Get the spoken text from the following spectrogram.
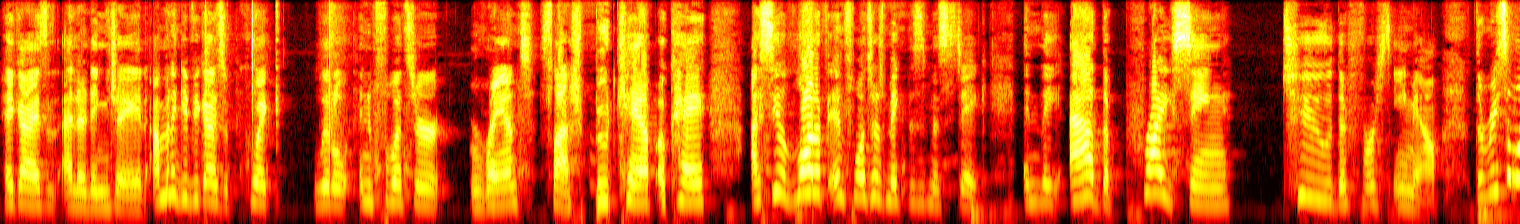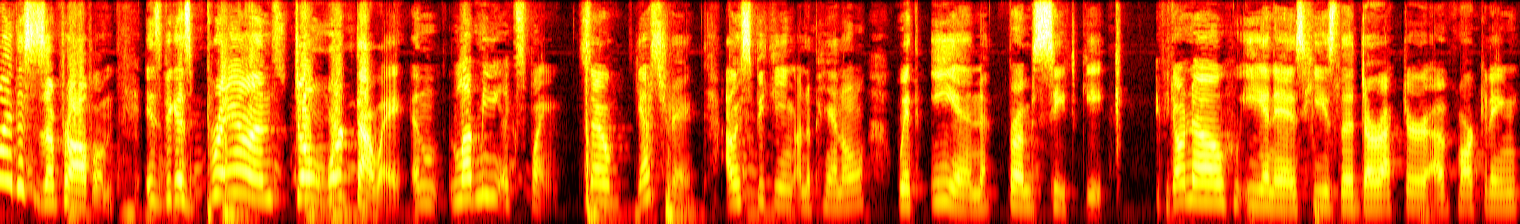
Hey guys, it's Editing Jade. I'm gonna give you guys a quick little influencer rant slash boot camp, okay? I see a lot of influencers make this mistake and they add the pricing to the first email. The reason why this is a problem is because brands don't work that way. And let me explain. So, yesterday, I was speaking on a panel with Ian from SeatGeek. If you don't know who Ian is, he's the director of marketing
